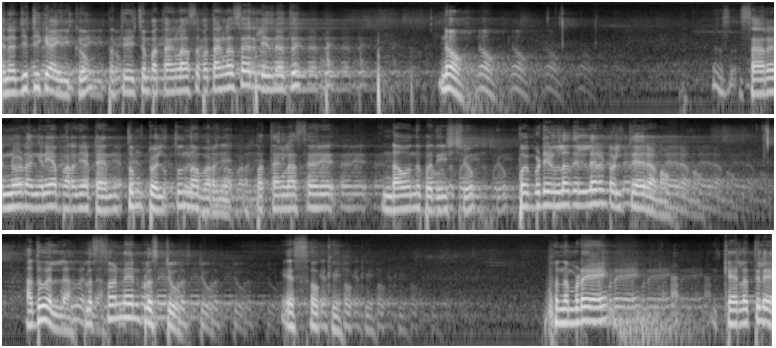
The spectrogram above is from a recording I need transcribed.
എനർജറ്റിക് ആയിരിക്കും. പ്രത്യേകിച്ചും പത്താം ക്ലാസ് പത്താം ക്ലാസ് ആരല്ലേ ഇതിനകത്ത്? നോ സാർ എന്നോട് എങ്ങനെയാ പറഞ്ഞ ടെൻത്തും ട്വൽത്തും എന്നാ പറഞ്ഞ. പത്താം ക്ലാസ്സുകാർ ഉണ്ടാവുമെന്ന് പ്രതീക്ഷിച്ചു. ഇപ്പൊ ഇവിടെ ഉള്ളത് എല്ലാവരും ട്വൽത്തുകാരാണോ? അതുമല്ല plus one and plus two S okay ഇപ്പൊ നമ്മുടെ കേരളത്തിലെ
